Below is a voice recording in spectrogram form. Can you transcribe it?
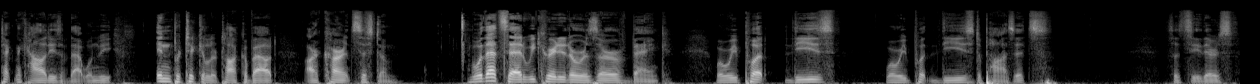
technicalities of that when we in particular talk about our current system. With that said, we created a reserve bank where we put these where we put these deposits. So let's see, there's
